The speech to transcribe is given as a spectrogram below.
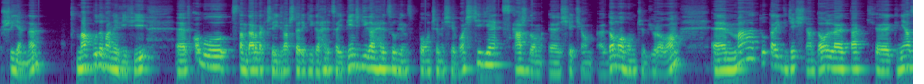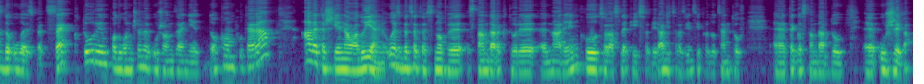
przyjemne. Ma wbudowane Wi-Fi. E, w obu standardach, czyli 2,4 GHz i 5 GHz, więc połączymy się właściwie z każdą e, siecią e, domową czy biurową. Ma tutaj gdzieś na dole takie gniazdo USB-C, którym podłączymy urządzenie do komputera, ale też je naładujemy. USB-C to jest nowy standard, który na rynku coraz lepiej sobie radzi, coraz więcej producentów tego standardu używa.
